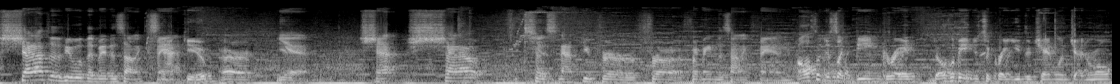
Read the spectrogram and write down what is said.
Shout out to the people that made the Sonic fan. Snap Cube. Or yeah. Shout, shout out to Snapcube for, for, for making the Sonic fan. Also, just like being great, also being just a great YouTube channel in general.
